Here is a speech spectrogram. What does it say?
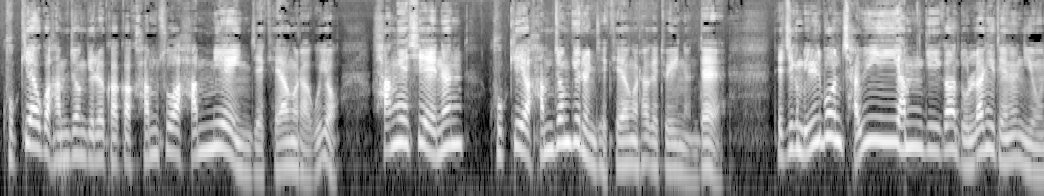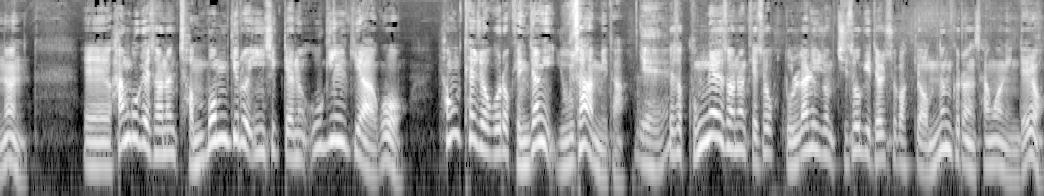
국기하고 함정기를 각각 함수와 함미에 이제 개항을 하고요. 항해 시에는 국기와 함정기를 이제 개항을 하게 돼 있는데 지금 일본 자위함기가 논란이 되는 이유는 예, 한국에서는 전범기로 인식되는 우길기하고 형태적으로 굉장히 유사합니다. 예. 그래서 국내에서는 계속 논란이 좀 지속이 될 수밖에 없는 그런 상황인데요.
